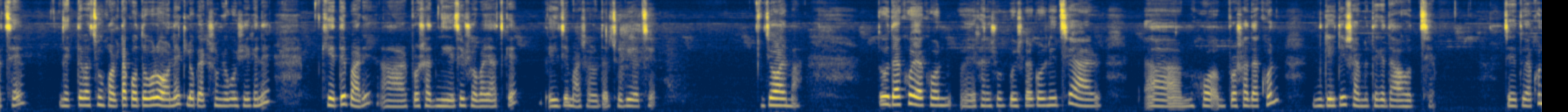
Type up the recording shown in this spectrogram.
আছে। দেখতে পাচ্ছ, হলটা কত বড়, অনেক লোক একসঙ্গে বসে এখানে খেতে পারে। আর প্রসাদ নিয়েছে সবাই আজকে। এই যে মা শারদার ছবি আছে। জয় মা। তো দেখো, এখন এখানে সব পরিষ্কার করে নিচ্ছে। আর প্রসাদ এখন গেটের সামনে থেকে দেওয়া হচ্ছে। যেহেতু এখন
